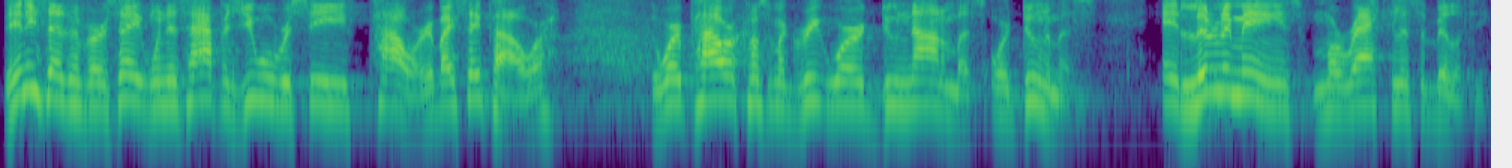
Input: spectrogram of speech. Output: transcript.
Then he says in verse 8, when this happens, you will receive power. Everybody say power. power. The word power comes from a Greek word dunamis or dunamis. It literally means miraculous ability.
